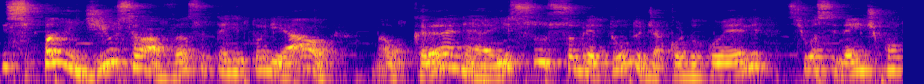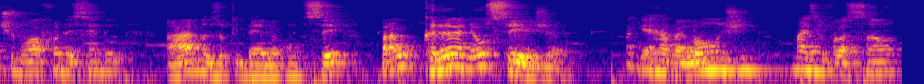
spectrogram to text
expandir o seu avanço territorial na Ucrânia. Isso, sobretudo, de acordo com ele, se o Ocidente continuar fornecendo armas, o que deve acontecer, para a Ucrânia. Ou seja, a guerra vai longe, mais inflação,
